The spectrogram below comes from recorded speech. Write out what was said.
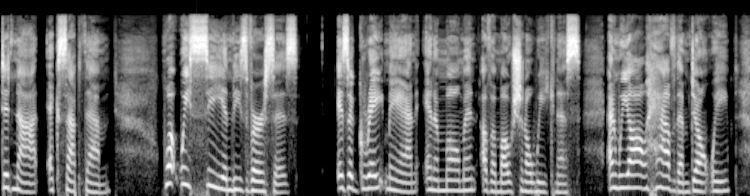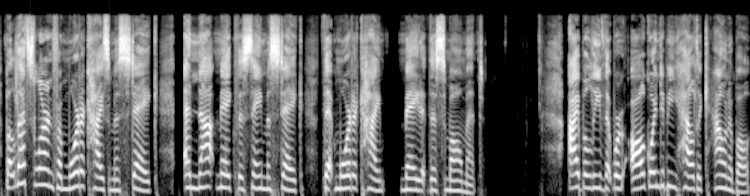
did not accept them. What we see in these verses is a great man in a moment of emotional weakness. And we all have them, don't we? But let's learn from Mordecai's mistake and not make the same mistake that Mordecai made at this moment. I believe that we're all going to be held accountable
